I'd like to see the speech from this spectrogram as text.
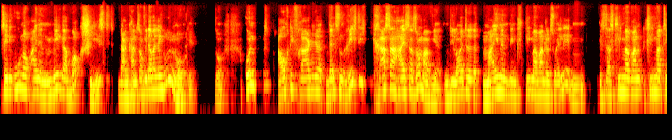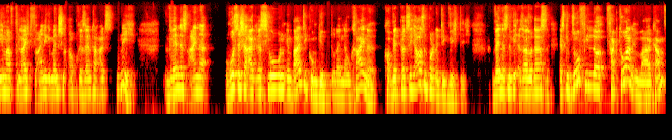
CDU noch einen Mega-Bock schießt, dann kann es auch wieder bei den Grünen hochgehen. So. Und auch die Frage, wenn es ein richtig krasser, heißer Sommer wird und die Leute meinen, den Klimawandel zu erleben, ist das Klimathema vielleicht für einige Menschen auch präsenter als nicht. Wenn es eine russische Aggression im Baltikum gibt oder in der Ukraine, wird plötzlich Außenpolitik wichtig. Wenn es eine, also das, es gibt so viele Faktoren im Wahlkampf,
